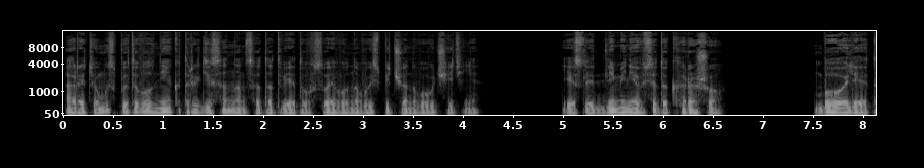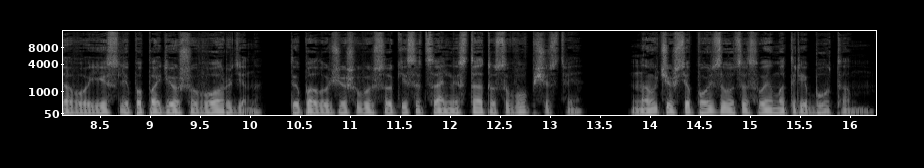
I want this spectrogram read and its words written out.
Артем испытывал некоторый диссонанс от ответов своего новоиспеченного учителя если для меня все так хорошо. Более того, если попадешь в орден, ты получишь высокий социальный статус в обществе, научишься пользоваться своим атрибутом.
